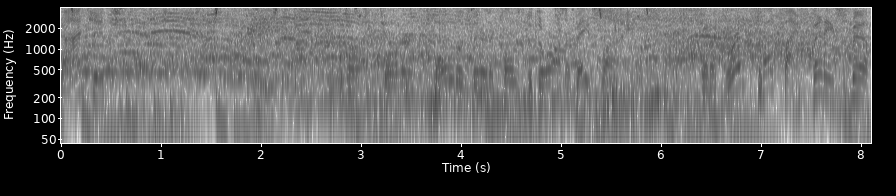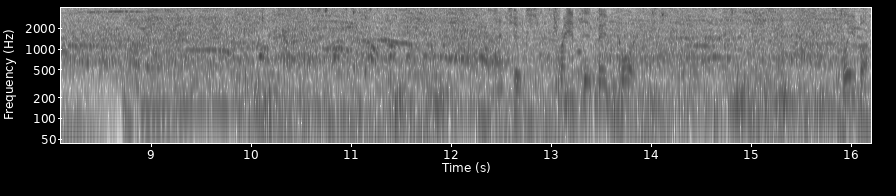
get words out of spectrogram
Doncic the right corner. Bol is there to close the door on the baseline. But a great cut by Finney Smith. Doncic trapped in midcourt. Kleber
